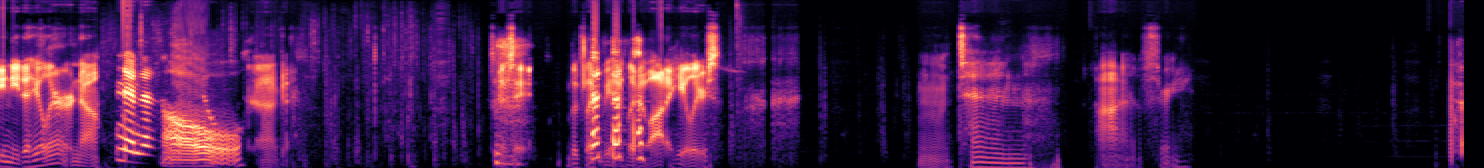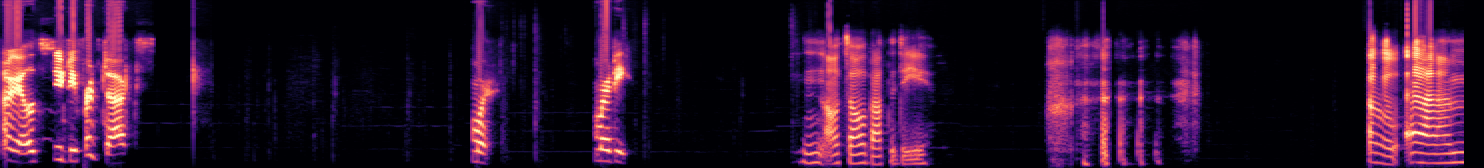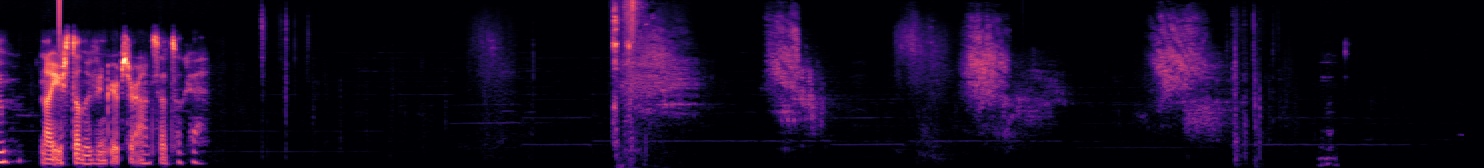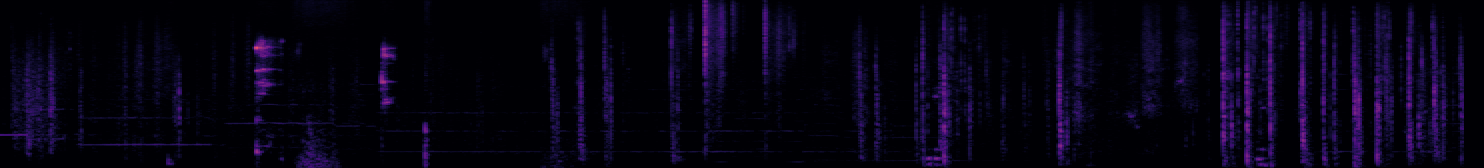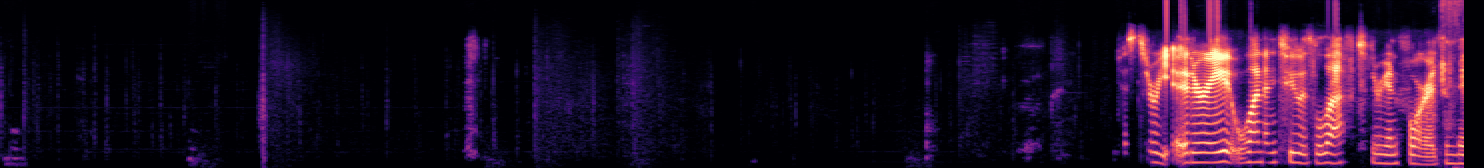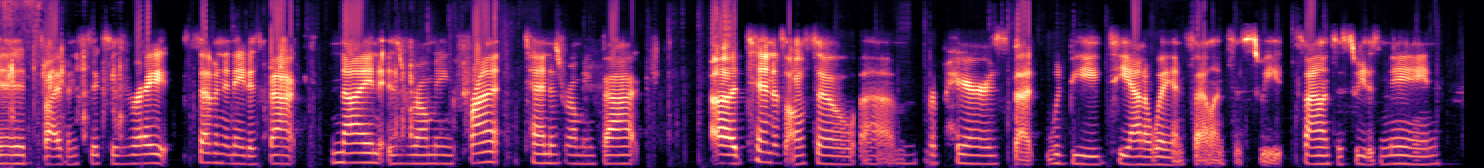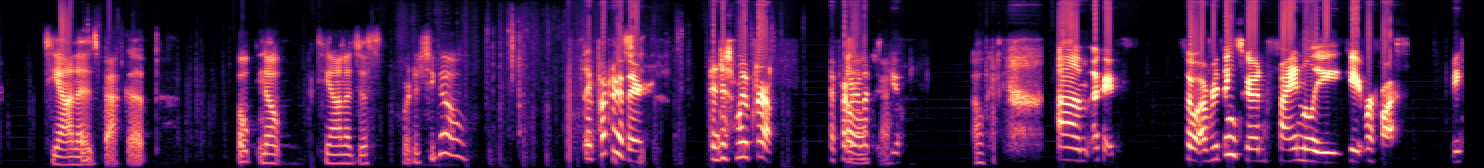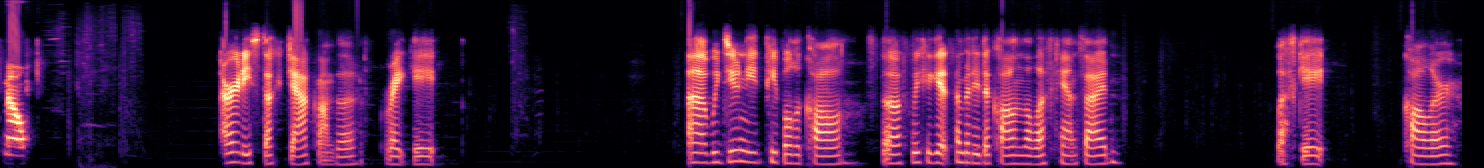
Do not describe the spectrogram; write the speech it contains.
You need a healer or no? No, no, no. Oh. Okay. I was gonna say, looks like we had like a lot of healers. Mm, 10, 5, 3. Okay, let's do different decks. More. More D. No, it's all about the D. oh, um, no, you're still moving groups around, so it's okay. Just to reiterate, one and two is left, three and four is mid, five and six is right, seven and eight is back, nine is roaming front, ten is roaming back. Uh, ten is also um, repairs that would be Tiana Way and Silence is Sweet. Silence is Sweet is main. Tiana is backup. Oh nope, Tiana just where did she go? I put her there. And just moved her up. I put her Oh, next okay. to you. Okay. Um, okay. So everything's good. Finally, gate request. Speak now. I already stuck Jack on the right gate. Uh, we do need people to call. So if we could get somebody to call on the left hand side. Left gate. Caller.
